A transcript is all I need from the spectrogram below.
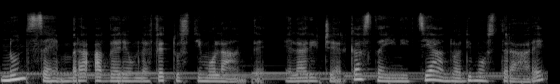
non sembra avere un effetto stimolante e la ricerca sta iniziando a dimostrare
